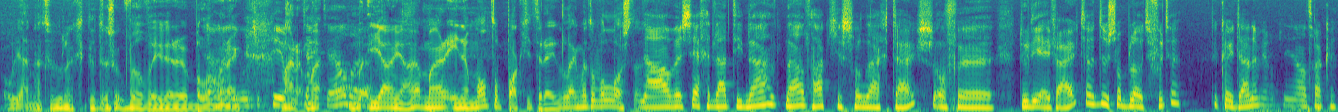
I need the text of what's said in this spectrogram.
Oh ja, natuurlijk. Dat is ook wel weer eh, belangrijk. Ja, maar, maar, ja, ja, maar in een mantelpakje trainen lijkt me toch wel lastig. Nou, we zeggen laat die naald, naaldhakjes vandaag thuis. Of uh, doe die even uit. Dus op blote voeten. Dan kun je daarna weer op die naald hakken.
